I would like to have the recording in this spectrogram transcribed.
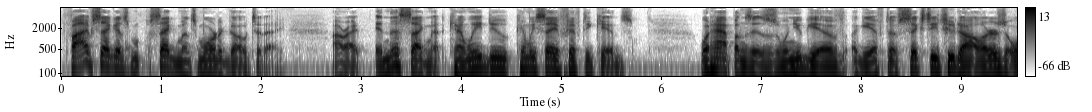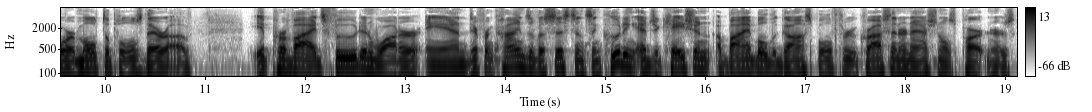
five seconds, segments more to go today. All right. In this segment, can we do? Can we save 50 kids? What happens is, is when you give a gift of $62 or multiples thereof, it provides food and water and different kinds of assistance, including education, a Bible, the gospel, through Cross International's partners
